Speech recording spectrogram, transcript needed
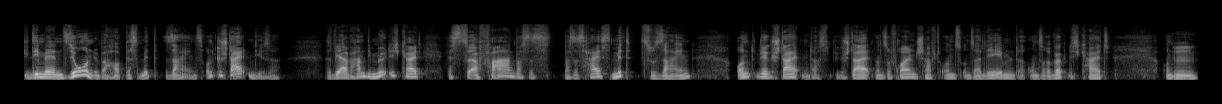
die Dimension überhaupt des Mitseins und gestalten diese. Also wir haben die Möglichkeit, es zu erfahren, was es, was es heißt, mit zu sein. Und wir gestalten das. Wir gestalten unsere Freundschaft, uns, unser Leben, unsere Wirklichkeit. Und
